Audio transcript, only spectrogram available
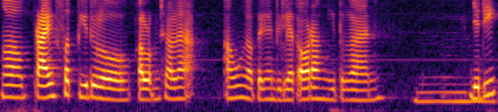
nge-private gitu loh. Kalau misalnya aku nggak pengen dilihat orang gitu kan. Hmm. Jadi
